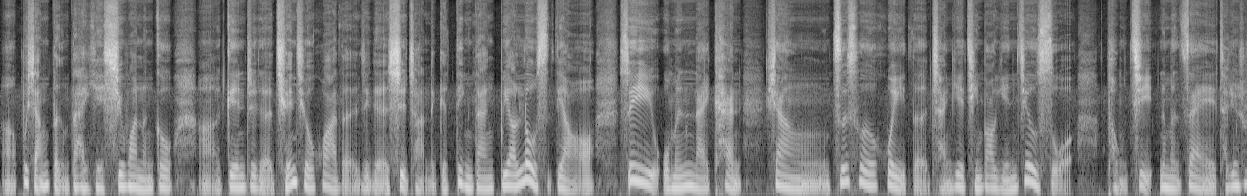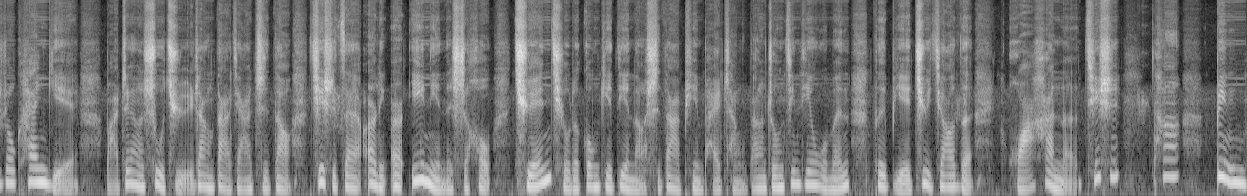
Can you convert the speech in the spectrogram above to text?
啊、呃、不想等待，也希望能够啊、呃、跟这个全球化的这个市场的一个订单不要 lose 掉哦。所以我们来看，像资策会的产业情报研究所统计，那么在财经说周刊也把这样的数据让大家知道，其实，在二零二一年的时候，全球的工业电脑十大品牌厂当中，今天我们特别聚焦的华汉呢，其实它并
